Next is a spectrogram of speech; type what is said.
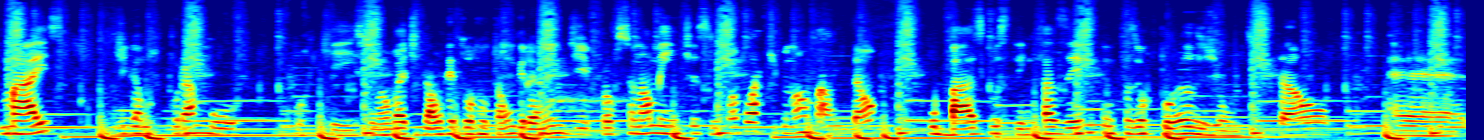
mais, digamos, por amor, porque isso não vai te dar um retorno tão grande profissionalmente, assim, quanto o artigo normal. Então, o básico você tem que fazer, você tem que fazer o plus junto. Então, é,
